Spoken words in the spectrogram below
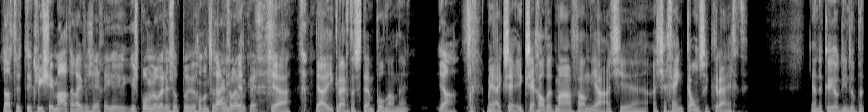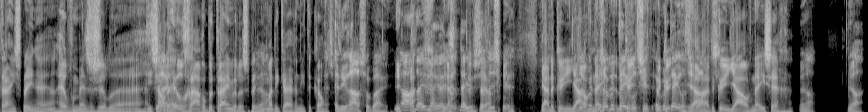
Laten we het uh, clichématig even zeggen. Je, je sprong nog wel eens op, eh, op een trein geloof ik hè? Ja, ja, je krijgt een stempel dan. Hè? Ja, Maar ja, ik zeg, ik zeg altijd maar van ja, als je, als je geen kansen krijgt. Ja, dan kun je ook niet op een trein springen. Hè? Heel veel mensen zullen, eh, zouden heel graag op een trein willen springen, Ja. maar die krijgen niet de kans. en die raast voorbij. Ja, Ja. nee, nee, nee, dus dat is... Ja, dan kun je ja of nee. dat is ook een dan tegeltje- kun Ja, dan kun je ja of nee zeggen. Ja. Ja,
